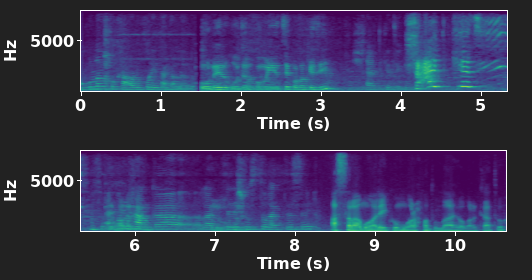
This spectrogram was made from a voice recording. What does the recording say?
ওগুলো তো খাওয়ার উপরেই থাকা লাগল বোনের ওজন কমে গেছে কত কেজি? ষাট কেজি। ষাট কেজি? এখন হালকা লাগছে সুস্থ লাগতেছে। আসসালামু আলাইকুম ওরহমতুল্লাহ বারকাতুহ।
